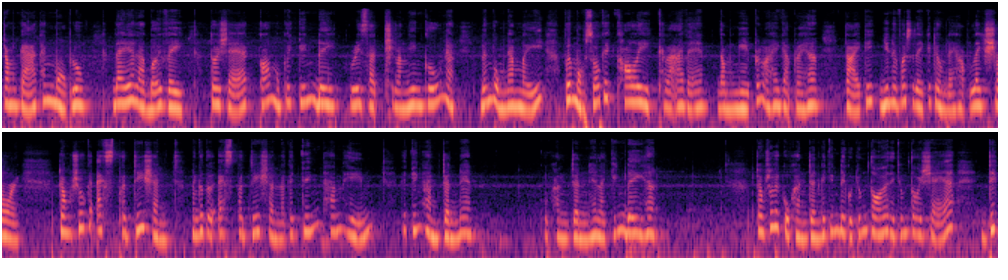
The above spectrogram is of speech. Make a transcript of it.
trong cả tháng 1 luôn. Đây là bởi vì tôi sẽ có một cái chuyến đi research là nghiên cứu nè, đến vùng Nam Mỹ với một số cái colleague là ai vậy em? Đồng nghiệp rất là hay gặp rồi ha. Tại cái university, cái trường đại học Lakeshore trong suốt cái expedition. Mình có từ expedition là cái chuyến thám hiểm, cái chuyến hành trình đấy em cuộc hành trình hay là chuyến đi ha. Trong suốt cái cuộc hành trình, cái chuyến đi của chúng tôi thì chúng tôi sẽ dig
